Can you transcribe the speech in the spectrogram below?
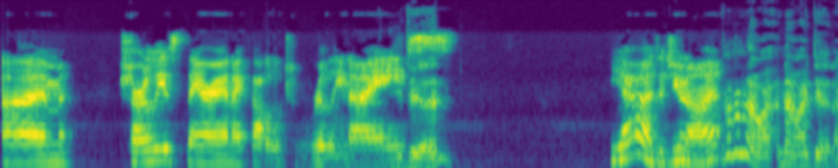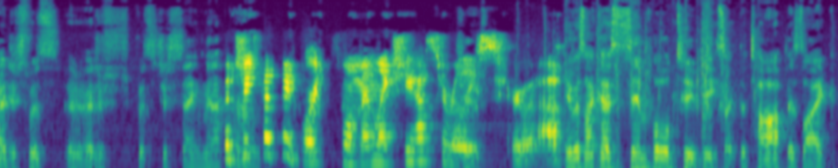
Um, Charlize Theron, I thought looked really nice. You did? Yeah, did you not? No, no, no. I, no, I did. I just was. I just was just saying that. But she's Um, such a gorgeous woman. Like she has to really screw it up. It was like a simple two piece. Like the top is like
